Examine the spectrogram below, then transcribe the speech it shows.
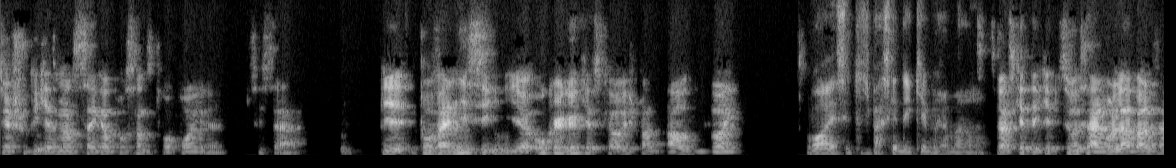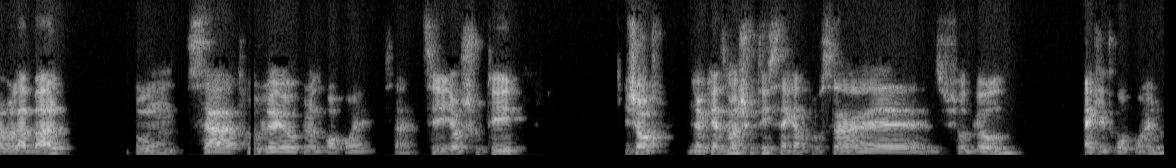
Il a shooté quasiment 50% du 3 points. Là. C'est ça. Puis pour Vanier, c'est, il y a aucun gars qui a scoré, je pense, out 20. Ouais, c'est tout du basket d'équipe vraiment. C'est basket d'équipe, tu vois, ça roule la balle, ça roule la balle. Boum, ça trouve l'œil open au 3 points. Ça, tu sais, ils ont shooté, genre, ils ont quasiment shooté 50% euh, du field goal avec les 3 points, là.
